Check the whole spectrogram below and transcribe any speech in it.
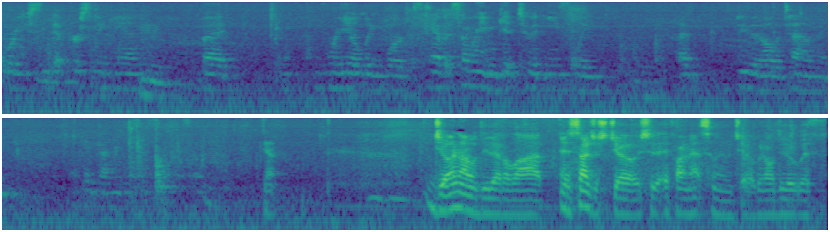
before you see that person again. Mm-hmm. But really works. Have it somewhere you can get to it easily. I do that all the time and I think God uses it, so. Yeah. Joe and I will do that a lot, and it's not just Joe. It's if I'm at something with Joe, but I'll do it with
